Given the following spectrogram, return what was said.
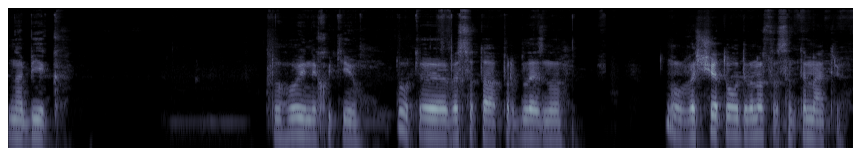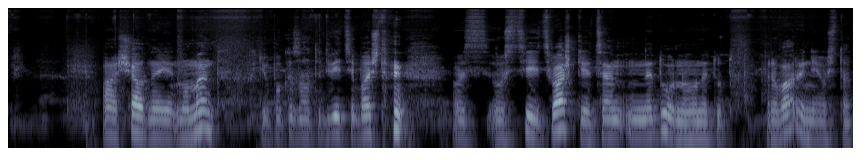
на бік. Того і не хотів. Тут е, висота приблизно ну, вищитого 90 см. А, ще один момент хотів показати. Дивіться, бачите, ось, ось ці цвяшки, це не дурно, вони тут приварені ось так.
